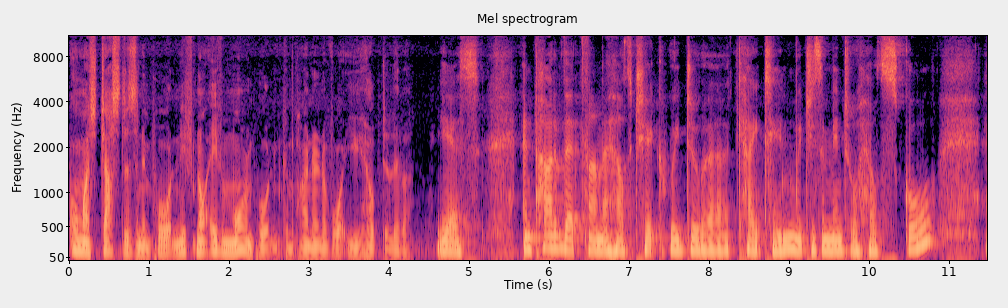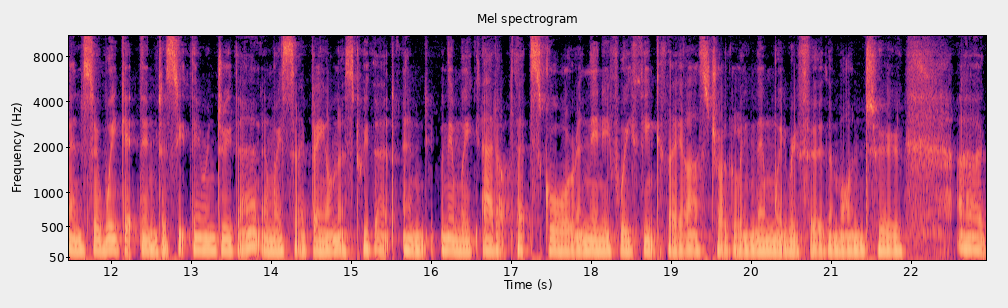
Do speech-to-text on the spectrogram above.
almost just as an important, if not even more important component of what you help deliver. Yes. And part of that farmer health check, we do a K10, which is a mental health score. And so we get them to sit there and do that. And we say, be honest with it. And then we add up that score. And then if we think they are struggling, then we refer them on to a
